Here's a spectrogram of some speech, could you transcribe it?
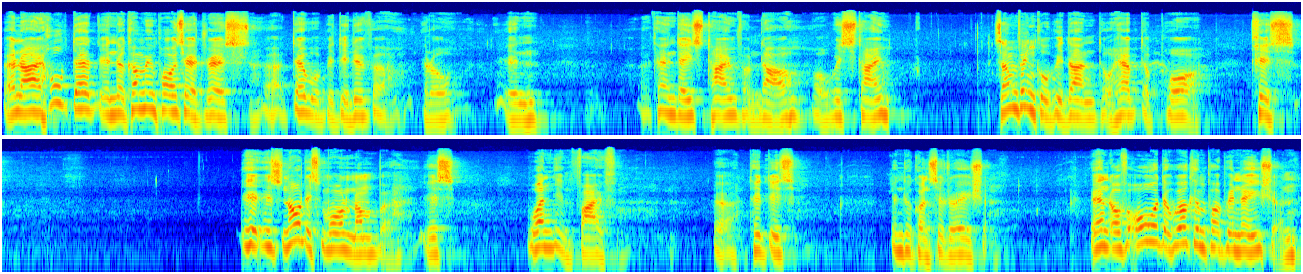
And I hope that in the coming policy address, uh, that will be delivered, you know, in 10 days' time from now or week's time. Something could be done to help the poor kids. It's not a small number. It's one in five uh, take this into consideration. And of all the working population,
